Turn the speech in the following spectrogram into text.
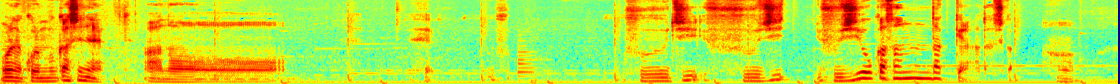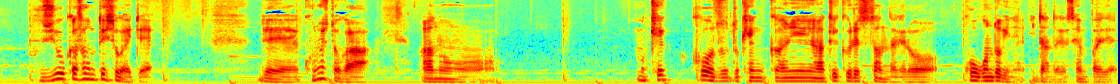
俺ねこれ昔ねあのー、藤藤藤岡さんだっけな確か、うん、藤岡さんって人がいて。でこの人があのー、結構ずっと喧嘩に明け暮れてたんだけど高校の時ねいたんだけど先輩で。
